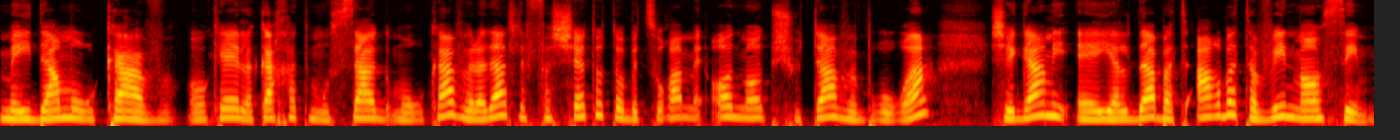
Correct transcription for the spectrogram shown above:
מידע מורכב, אוקיי? לקחת מושג מורכב ולדעת לפשט אותו בצורה מאוד מאוד פשוטה וברורה, שגם אה, ילדה בת ארבע תבין מה עושים.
